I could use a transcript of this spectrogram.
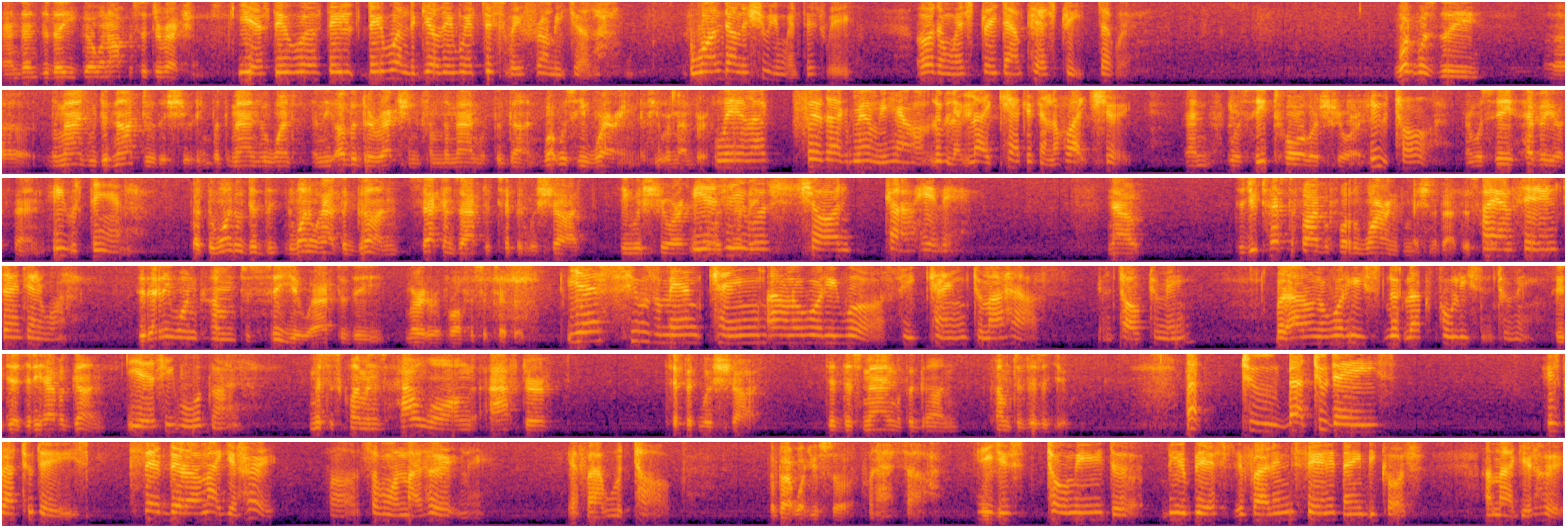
And then did they go in opposite directions? Yes, they was. They they wasn't together. They went this way from each other. The one down the shooting went this way. Other went straight down past street that way. What was the uh, the man who did not do the shooting, but the man who went in the other direction from the man with the gun? What was he wearing, if you remember? Well, I first I can remember he had looked like light khakis and a white shirt. And was he tall or short? He was tall. And was he heavy or thin? He was thin. But the one who did the, the one who had the gun, seconds after Tippit was shot, he was short. Yes, was he was short and kind of heavy. Now, did you testify before the Warren Commission about this case? I haven't said anything to anyone. Did anyone come to see you after the murder of Officer Tippit? Yes, he was a man came, I don't know what he was. He came to my house and talked to me. But I don't know what he looked like a policeman to me. He did. Did he have a gun? Yes, he wore a gun. Mrs. Clemons, how long after Tippit was shot did this man with a gun come to visit you? About two, about two days. It was about two days. Said that I might get hurt. Uh, someone might hurt me if I would talk About what you saw? what I saw. He just told me to be the best if I didn't say anything because I might get hurt.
